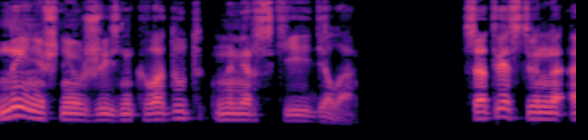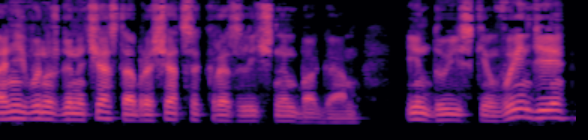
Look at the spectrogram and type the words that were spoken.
нынешнюю жизнь кладут на мирские дела. Соответственно, они вынуждены часто обращаться к различным богам – индуистским в Индии,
